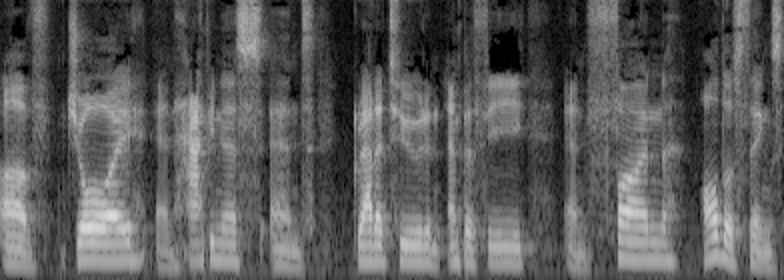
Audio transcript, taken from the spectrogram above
of joy and happiness and gratitude and empathy and fun all those things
